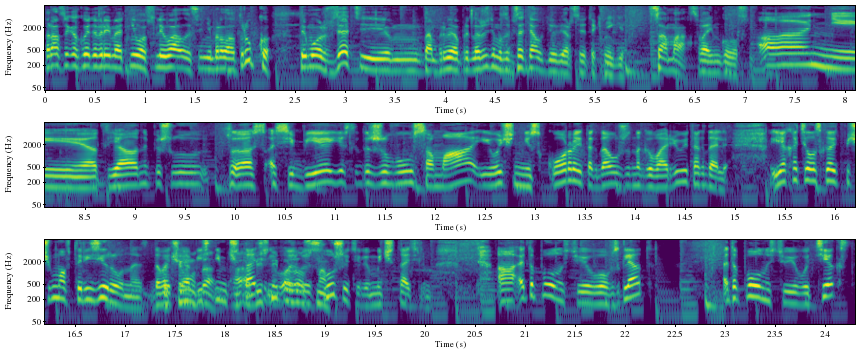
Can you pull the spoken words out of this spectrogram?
раз ты какое-то время от него сливалась и не брала трубку, ты можешь взять и, там, например, предложить ему записать аудиоверсию этой книги. Сама, своим голосом. А, нет, я напишу о, о себе, если доживу сама, и очень не скоро, и тогда уже наговорю и так далее. Я хотела сказать, почему авторизированное. Давайте Почему, объясним да. Читателям, объясни, ой, слушателям и читателям. А, это полностью его взгляд, это полностью его текст.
